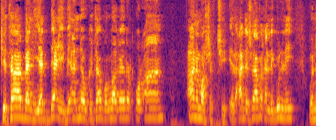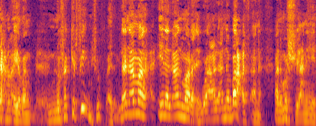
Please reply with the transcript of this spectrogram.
كتابا يدعي بأنه كتاب الله غير القرآن؟ أنا ما شفت شيء. إذا حدا شافه خلي يقول لي ونحن أيضا نفكر فيه نشوف. لأن ما إلى الآن ما رايت وعلى أنا باحث أنا. أنا مش يعني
